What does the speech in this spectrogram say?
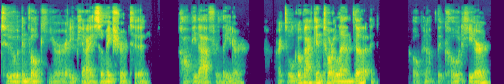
to invoke your API. So make sure to copy that for later. All right, so we'll go back into our Lambda and open up the code here.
